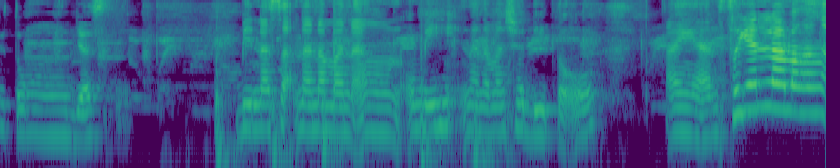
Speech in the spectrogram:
Itong just binasa na naman ang umihi na naman siya dito oh. Ayan. So, yan lamang ang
